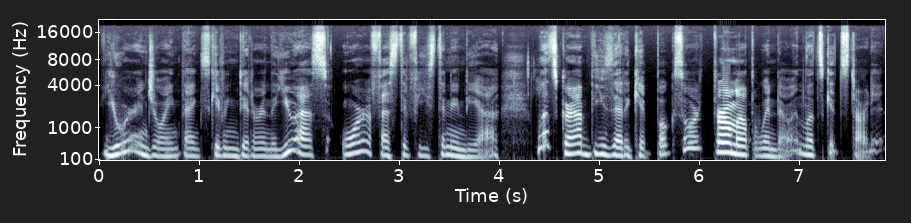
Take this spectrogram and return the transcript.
you're enjoying Thanksgiving dinner in the US or a festive feast in India, let's grab these etiquette books or throw them out the window and let's get started.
